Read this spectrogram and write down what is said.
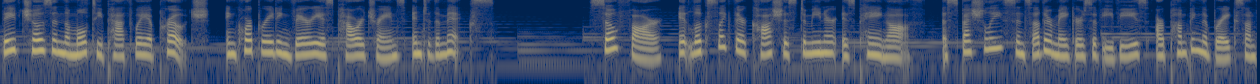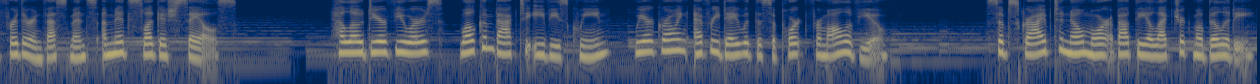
They've chosen the multi-pathway approach, incorporating various powertrains into the mix. So far, it looks like their cautious demeanor is paying off, especially since other makers of EVs are pumping the brakes on further investments amid sluggish sales. Hello dear viewers, welcome back to EV's Queen, we are growing every day with the support from all of you. Subscribe to know more about the electric mobility.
